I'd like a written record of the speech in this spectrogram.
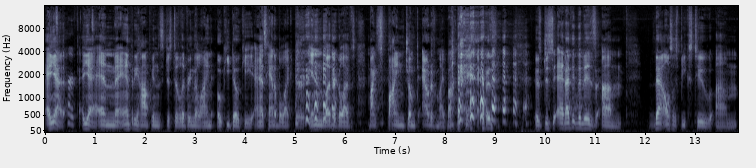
and It's yeah, perfect. Yeah, and uh, Anthony Hopkins just delivering the line "Okie dokie" as Hannibal Lecter in leather gloves. My spine jumped out of my body. it, was, it was just, and I think that is um, that also speaks to um,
